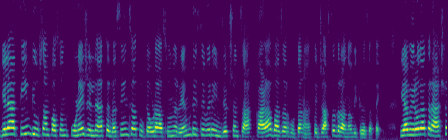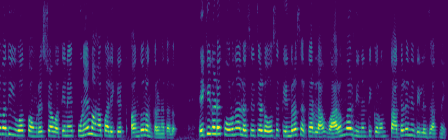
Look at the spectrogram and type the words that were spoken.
गेल्या तीन दिवसांपासून पुणे जिल्ह्यात लसींचा तुटवडा असून रेमडेसिवीर इंजेक्शनचा काळा बाजार होताना ते जास्त दरानं विकलं जात आहे या विरोधात राष्ट्रवादी युवक काँग्रेसच्या वतीने पुणे महापालिकेत आंदोलन करण्यात आलं. एकीकडे कोरोना लसीचे डोस केंद्र सरकारला वारंवार विनंती करून तातडीने दिले जात नाहीत.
